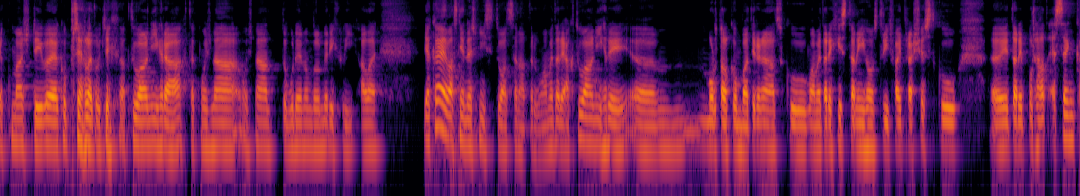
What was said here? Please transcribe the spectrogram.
jak máš, Dave, jako přehled o těch aktuálních hrách, tak možná, možná to bude jenom velmi rychlý, ale Jaká je vlastně dnešní situace na trhu? Máme tady aktuální hry, um, Mortal Kombat 11, máme tady chystanýho Street Fighter 6, eh, je tady pořád SNK,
